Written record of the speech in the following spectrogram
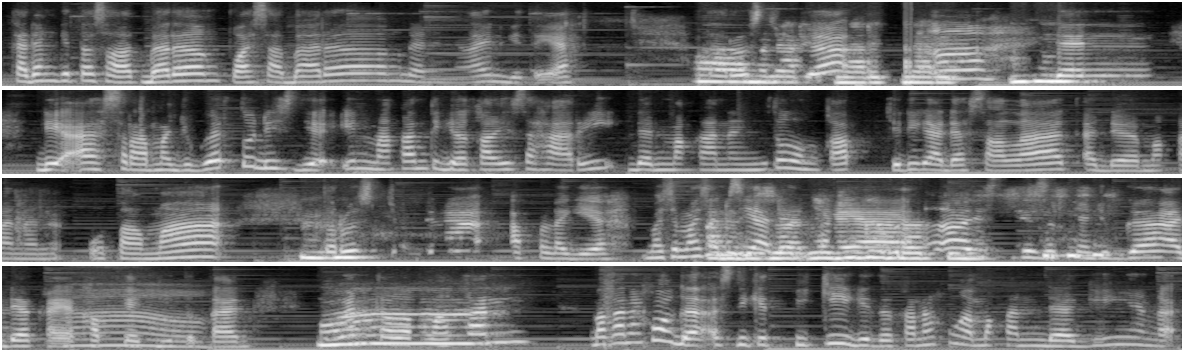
kadang kita sholat bareng, puasa bareng dan lain-lain gitu ya. Oh, Terus menarik, juga, menarik, menarik. ah, Mhm. Dan di asrama juga tuh disediain makan tiga kali sehari dan makanan itu lengkap. Jadi ada salad, ada makanan utama, Mhm. terus juga apa lagi ya macam-macam sih ada juga kayak berarti. ah, dessertnya juga ada kayak cupcake Wow. gitu kan cuman kalau Wah. makan makan aku agak sedikit picky gitu karena aku nggak makan daging yang nggak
